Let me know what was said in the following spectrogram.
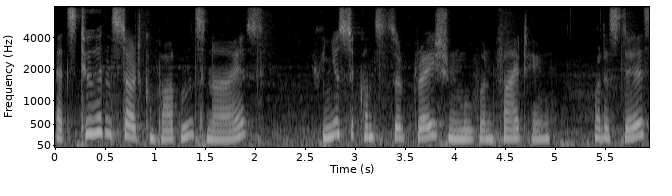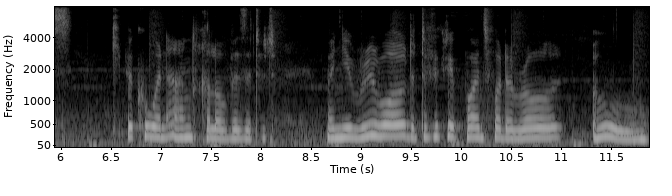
That's 2 hidden storage compartments. Nice. You can use the concentration move when fighting. What is this? Keep your cool when Angelo visited. When you reroll the difficulty points for the roll... Oh.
